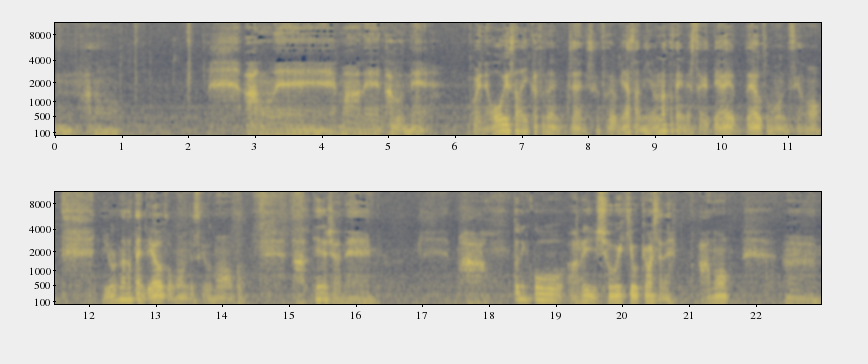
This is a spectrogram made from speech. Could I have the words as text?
うん、あの、あのね、まあね、多分ね、これね、大げさな言い方じゃないんですか。例えば皆さんね、いろんな方にね、出会え、出会うと思うんですけども、いろんな方に出会うと思うんですけども、なんて言うんでしょうね。まあ、当にこう、ある意味衝撃を受けましたね。あの、うん、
